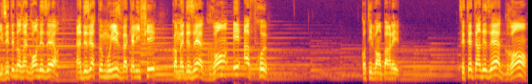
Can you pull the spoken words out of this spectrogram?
Ils étaient dans un grand désert, un désert que Moïse va qualifier comme un désert grand et affreux quand il va en parler. C'était un désert grand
